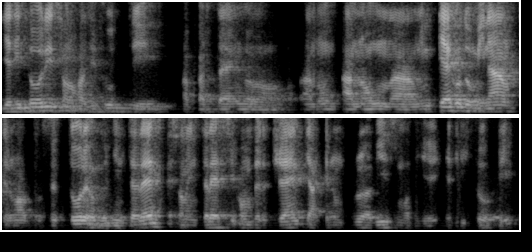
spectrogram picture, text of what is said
Gli editori sono quasi tutti, appartengono, hanno, hanno una, un impiego dominante in un altro settore o degli interessi, sono interessi convergenti anche in un pluralismo di editori.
